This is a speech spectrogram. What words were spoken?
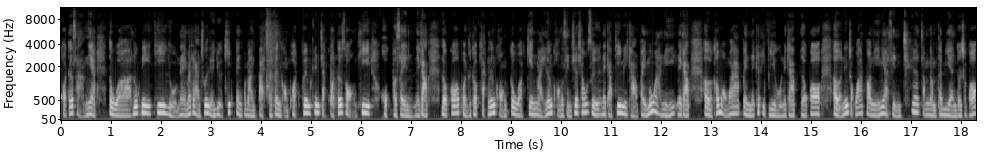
quarter สามเนี่ยตัวลูกหนี้ที่อยู่ในมาตรการช่วยเหลืออยู่คิดเป็นประมาณ 8%ของพอร์ตเพิ่มขึ้นจาก quarter สองที่6%นะครับแล้วก็ผลกระทบจากเรื่องของตัวเกณฑ์ใหม่เรื่องของสินเชื่อเช่าซื้อนะครับที่มีข่าวไปเมื่อวานนี้นะครับเออเขามองว่าเป็น negative view นะครับแล้วก็เออเนื่องจากว่าตอนนี้เนี่ยสินเชื่อจำนำทะเบียน โดยเฉพาะ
